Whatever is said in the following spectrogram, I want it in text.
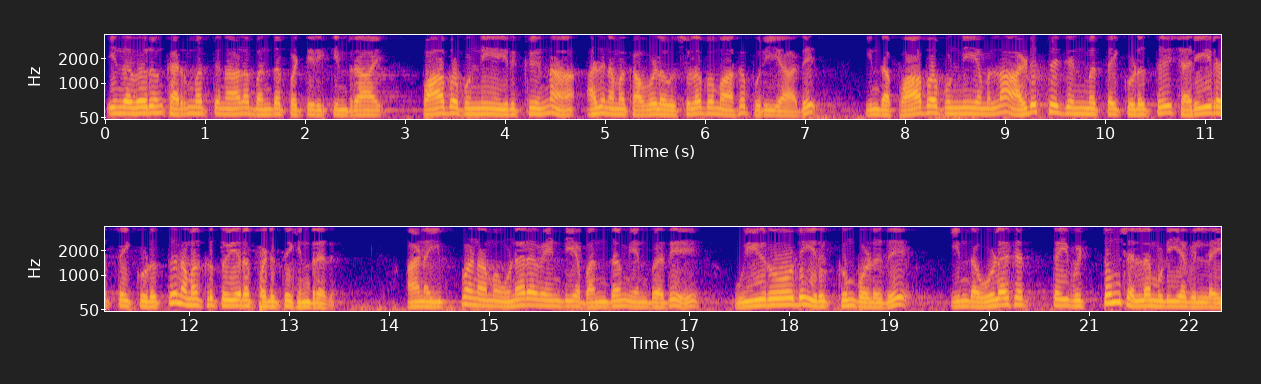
இந்த வெறும் கர்மத்தினால பந்தப்பட்டிருக்கின்றாய் பாப புண்ணியம் இருக்குன்னா அது நமக்கு அவ்வளவு சுலபமாக புரியாது. இந்த பாப புண்ணியம் எல்லாம் அடுத்த ஜென்மத்தை கொடுத்து சரீரத்தை கொடுத்து நமக்கு துயரப்படுத்துகின்றது. ஆனா இப்ப நம்ம உணர வேண்டிய பந்தம் என்பது உயிரோடு இருக்கும் பொழுது இந்த உலகத்தை விட்டும் செல்ல முடியவில்லை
